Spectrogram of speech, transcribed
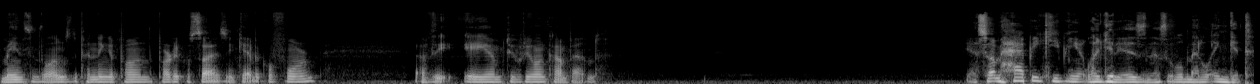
remains in the lungs depending upon the particle size and chemical form of the AM 241 compound. Yeah, so I'm happy keeping it like it is in this little metal ingot,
